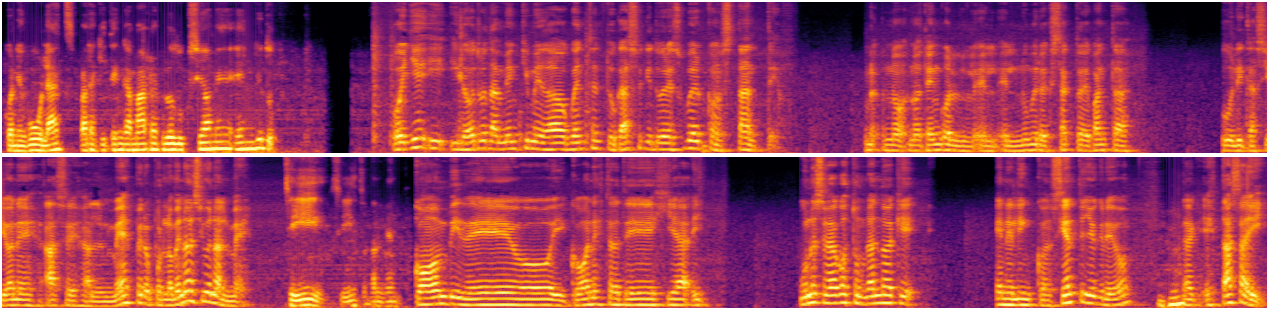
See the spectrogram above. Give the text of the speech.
con el Google Ads para que tenga más reproducciones en YouTube. Oye, y, lo otro también que me he dado cuenta en tu caso es que tú eres súper constante. No, no, tengo el, el, número exacto de cuántas publicaciones haces al mes, pero por lo menos ha sido una al mes. Sí, sí, totalmente. Con video y con estrategia. Y uno se va acostumbrando a que en el inconsciente, yo creo, estás ahí.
